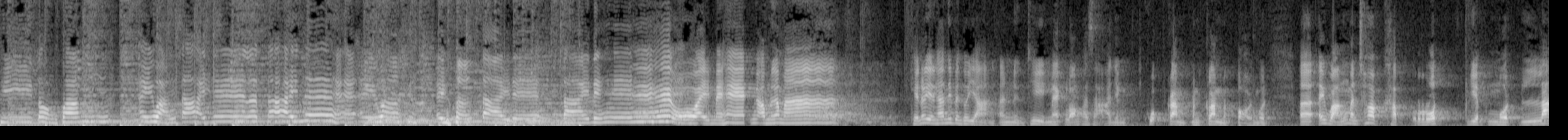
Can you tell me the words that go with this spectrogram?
พี่ต้องฟัง ไอหวังตายแน่ละตายแน่ ไอหวัง ไอหวังตายแน่ ตายแน่ โอ้แม็กเอาเนื้อมาเคนนักเรียนครับนี่เป็นตัวอย่างอันหนึ่งที่แม็กร้องภาษายังควบกล้ำมันกล้ำมันต่อไปหมดไอ้หวังมันชอบขับรถเหยียบหมดละ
